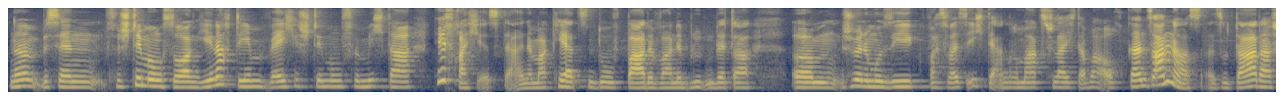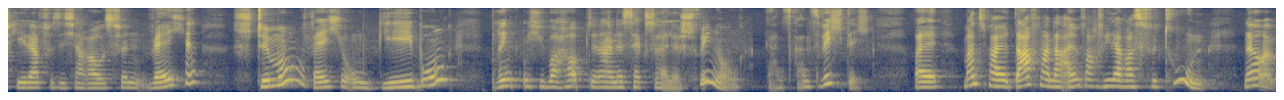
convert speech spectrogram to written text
ne, ein bisschen für Stimmung sorgen, je nachdem, welche Stimmung für mich da hilfreich ist. Der eine mag Kerzen, doof, Badewanne, Blütenblätter, ähm, schöne Musik, was weiß ich. Der andere mag es vielleicht aber auch ganz anders. Also da darf jeder für sich herausfinden, welche Stimmung, welche Umgebung bringt mich überhaupt in eine sexuelle Schwingung? Ganz, ganz wichtig. Weil manchmal darf man da einfach wieder was für tun. Ne?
